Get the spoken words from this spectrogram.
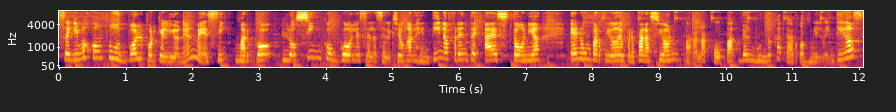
Seguimos con fútbol porque Lionel Messi marcó los cinco goles de la selección argentina frente a Estonia en un partido de preparación para la Copa del Mundo Qatar 2022.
